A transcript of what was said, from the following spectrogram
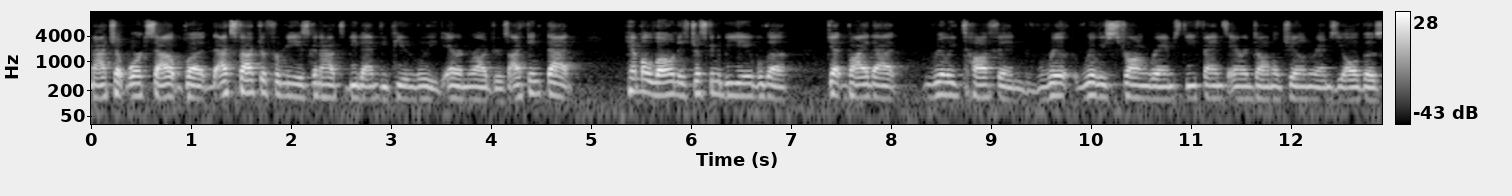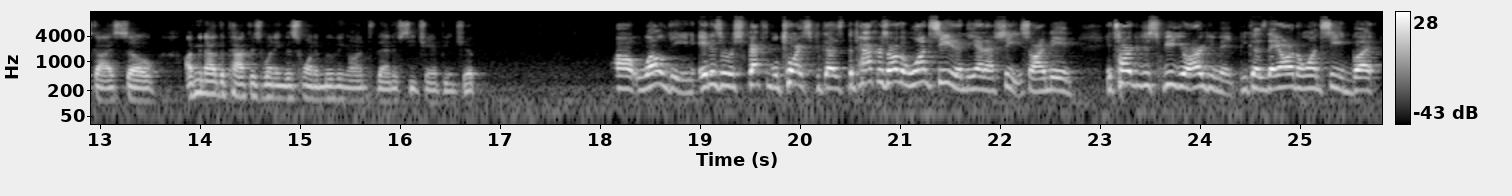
matchup works out. But the X factor for me is going to have to be the MVP of the league, Aaron Rodgers. I think that him alone is just going to be able to get by that really tough and re- really strong Rams defense. Aaron Donald, Jalen Ramsey, all those guys. So I'm going to have the Packers winning this one and moving on to the NFC Championship. Uh, well, Dean, it is a respectable choice because the Packers are the one seed in the NFC. So, I mean, it's hard to dispute your argument because they are the one seed. But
